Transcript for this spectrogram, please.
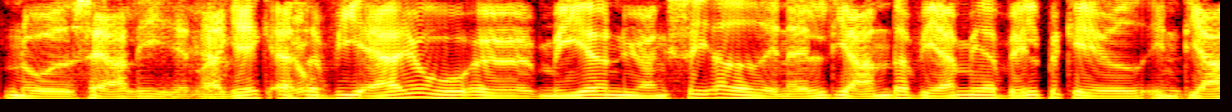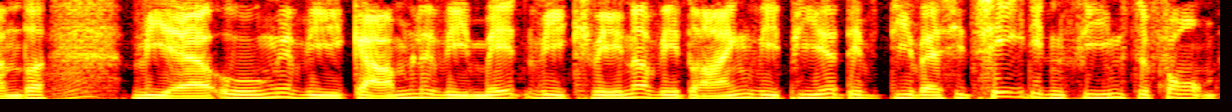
noget særligt, Henrik, ja, ikke? Altså, jo. vi er jo øh, mere nuanceret end alle de andre. Vi er mere velbegavet end de andre. Mm. Vi er unge, vi er gamle, vi er mænd, vi er kvinder, vi er drenge, vi er piger. Det er diversitet i den fineste form.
